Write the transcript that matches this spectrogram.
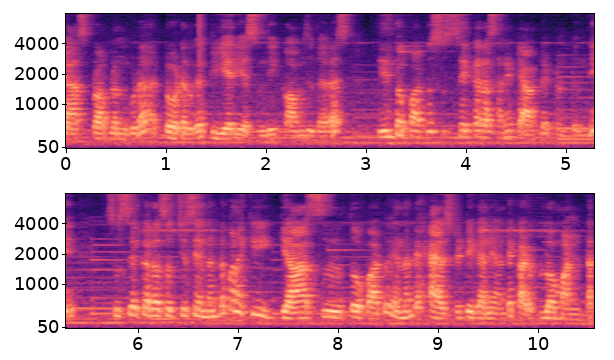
గ్యాస్ ప్రాబ్లం కూడా టోటల్గా క్లియర్ చేస్తుంది కామ్దుదరస్ దీంతో పాటు సుస్సేకరస్ అనే టాబ్లెట్ ఉంటుంది. సుస్సేకరస్ వచ్చేసి ఏంటంటే మనకి గ్యాస్తో పాటు ఏంటంటే హ్యాసిడిటీ కానీ అంటే కడుపులో మంట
